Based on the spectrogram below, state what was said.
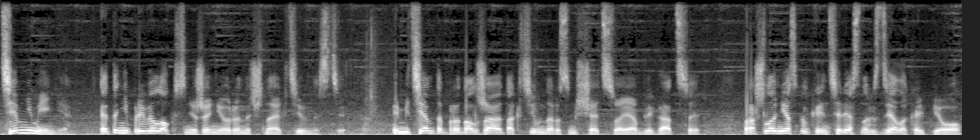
Тем не менее, это не привело к снижению рыночной активности. Эмитенты продолжают активно размещать свои облигации. Прошло несколько интересных сделок IPO.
